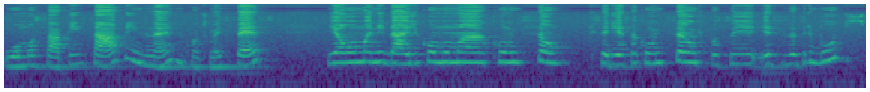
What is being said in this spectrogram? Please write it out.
o Homo sapiens sapiens, né, enquanto uma espécie, e a humanidade como uma condição, que seria essa condição que possui esses atributos,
